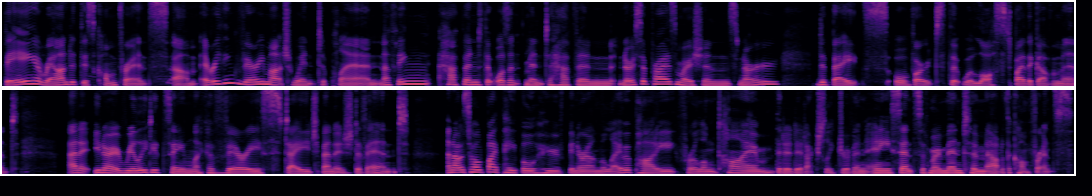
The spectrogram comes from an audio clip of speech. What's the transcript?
being around at this conference, um, everything very much went to plan. Nothing happened that wasn't meant to happen. No surprise motions, no debates or votes that were lost by the government. And it, you know, it really did seem like a very stage managed event. And I was told by people who've been around the Labor Party for a long time that it had actually driven any sense of momentum out of the conference.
